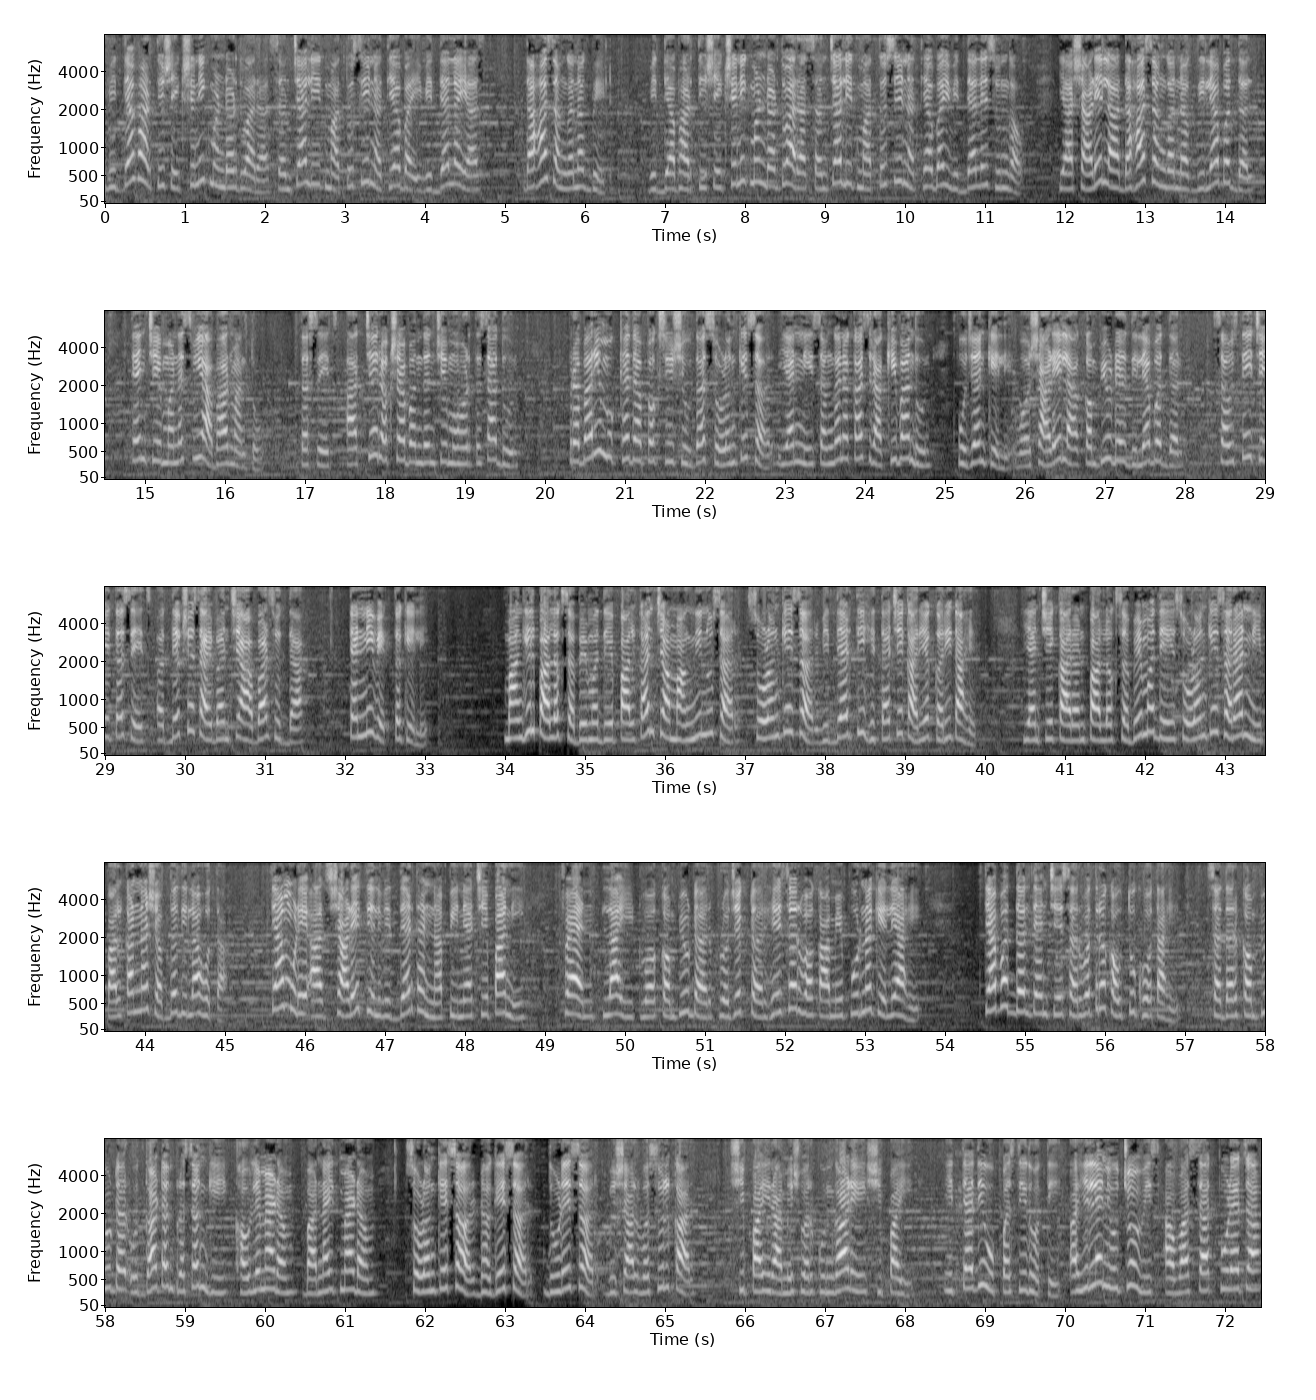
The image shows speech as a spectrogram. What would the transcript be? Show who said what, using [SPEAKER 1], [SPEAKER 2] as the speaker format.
[SPEAKER 1] विद्याभारती शैक्षणिक मंडळ द्वारा संचालित मातोश्री नथियाबाई विद्यालयास दहा संगणक भेट. विद्याभारती शैक्षणिक मंडळ द्वारा संचालित मातोश्री नथियाबाई विद्यालय सुनगाव या शाळेला दहा संगणक दिल्याबद्दल त्यांचे मनस्वी आभार मानतो. तसेच आजचे रक्षाबंधनचे मुहूर्त साधून प्रभारी मुख्याध्यापक श्री शिवदास सोळंके सर यांनी संगणकास राखी बांधून पूजन केले व शाळेला कम्प्युटर दिल्याबद्दल संस्थेचे तसेच अध्यक्ष साहेबांचे आभार सुद्धा त्यांनी व्यक्त केले. मागील पालक सभेमध्ये पालकांच्या मागणीनुसार सोळंके सर विद्यार्थी हिताचे कार्य करीत आहेत. यांचे कारण पालक सभेमध्ये सोळंके सरांनी पालकांना शब्द दिला होता. त्यामुळे आज शाळेतील विद्यार्थ्यांना पिण्याचे पाणी फॅन लाइट व कम्प्युटर प्रोजेक्टर हे सर्व कामे पूर्ण केले आहे. त्याबद्दल त्यांचे सर्वत्र कौतुक होत आहे. सदर कम्प्युटर उद्घाटन प्रसंगी Khawale madam Banait madam Solanke sir Dhage sir Dhule sir Vishal Vasulkar शिपाई रामेश्वर कुंगाडे शिपाई इत्यादी उपस्थित होते. अहिल्या न्यूज चोवीस आवाज सात पुण्याचा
